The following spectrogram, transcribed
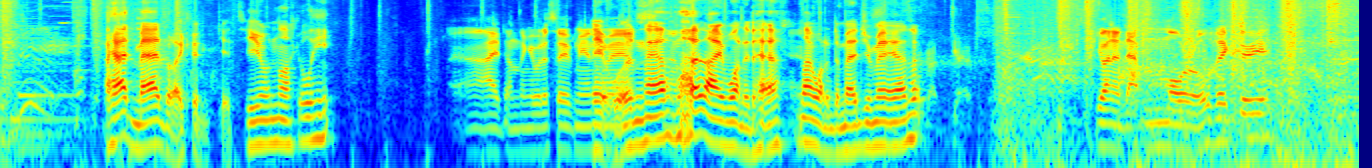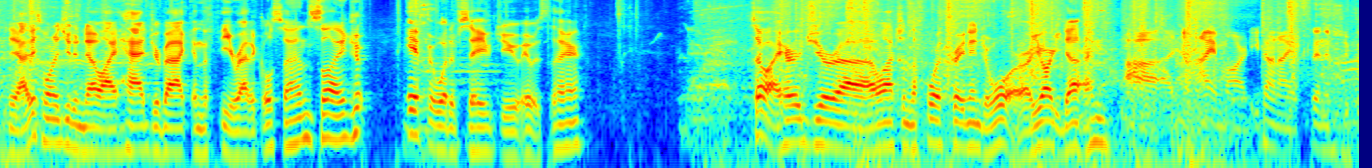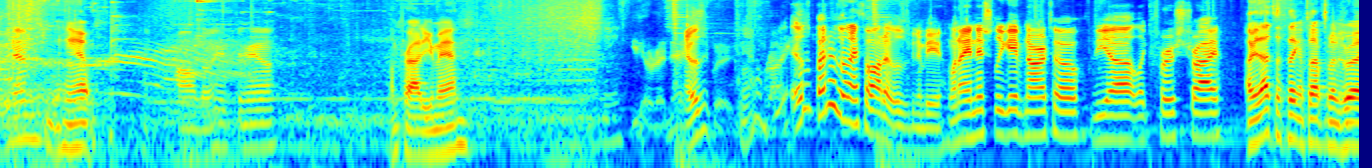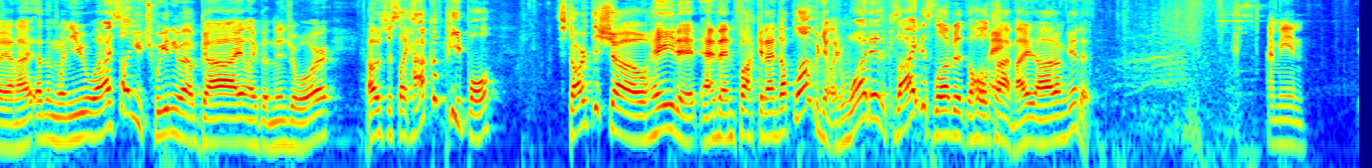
I had mad, but I couldn't get to you, unluckily. Uh, I don't think it would have saved me anyway. It wouldn't have, but I wanted to have. I wanted to med you, man. You wanted that moral victory? Yeah, I just wanted you to know I had your back in the theoretical sense. Like, if it would have saved you, it was there. So I heard you're uh, watching the fourth Great Ninja War. Are you already done? Ah, no, I am already done. I finished Shippuden Yep. all the way through. I'm proud of you, man. It was, yeah, it was better than I thought it was gonna be. When I initially gave Naruto the uh, like first try, I mean, that's the thing that's happening today. And I, and then when you, when I saw you tweeting about Guy and like the Ninja War, I was just like, how come people start the show, hate it, and then fucking end up loving it? Like, what is it? Because I just loved it the whole Hey. time. I, I don't get it. I mean,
